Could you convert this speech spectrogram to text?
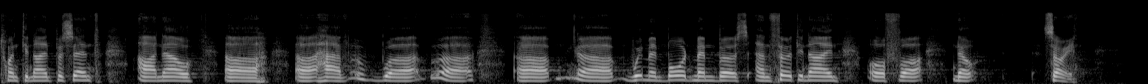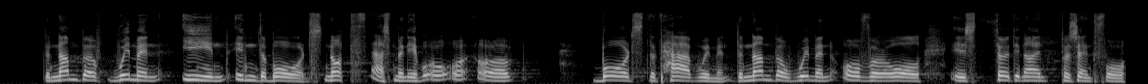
29% are now uh, uh, have uh, women board members, and 39 of... No, sorry. The number of women in in the boards, not as many boards that have women. The number of women overall is 39% for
